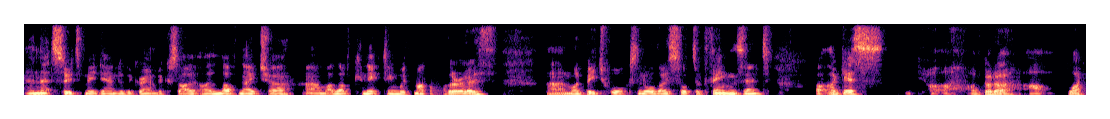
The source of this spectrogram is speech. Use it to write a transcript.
and that suits me down to the ground because I, I love nature. Um, I love connecting with Mother Earth, um, my beach walks, and all those sorts of things. And I guess I've got a, a like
